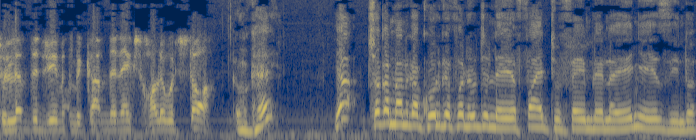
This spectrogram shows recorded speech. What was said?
to live the dream and become the next Hollywood star. Okay. ya tshoka mnani kakhulu ke fona ukuthi le fight to fame lena yenye yezinto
